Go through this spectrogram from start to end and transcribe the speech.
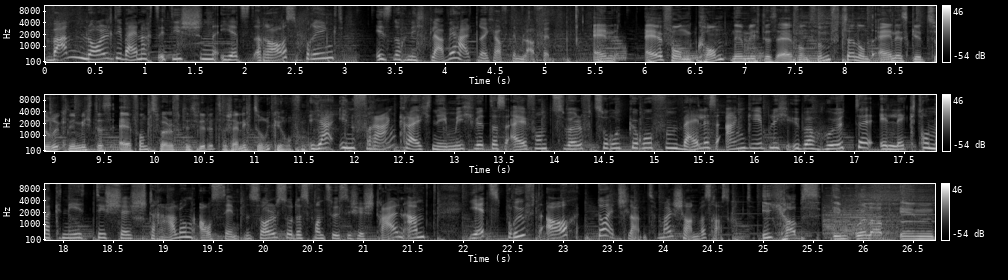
Wann LOL die Weihnachtsedition jetzt rausbringt, ist noch nicht klar. Wir halten euch auf dem Laufenden. Ein iPhone kommt, nämlich das iPhone 15 und eines geht zurück, nämlich das iPhone 12. Das wird jetzt wahrscheinlich zurückgerufen. Ja, in Frankreich nämlich wird das iPhone 12 zurückgerufen, weil es angeblich überhöhte elektromagnetische Strahlung aussenden soll, so das französische Strahlenamt. Jetzt prüft auch Deutschland. Mal schauen, was rauskommt. Ich hab's im Urlaub in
